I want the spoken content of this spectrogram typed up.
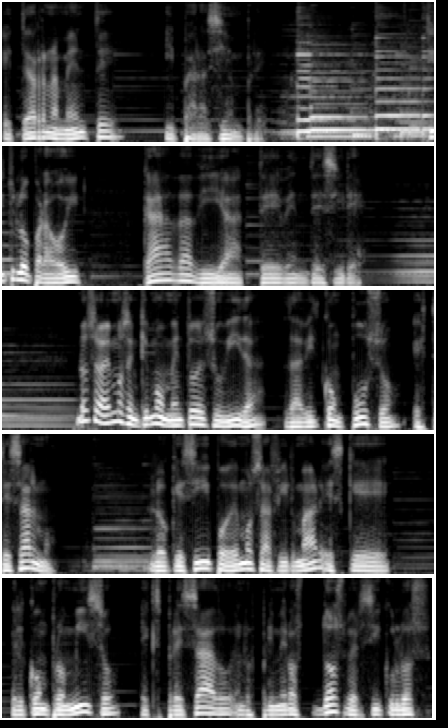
eternamente y para siempre. Título para hoy, Cada día te bendeciré. No sabemos en qué momento de su vida David compuso este salmo. Lo que sí podemos afirmar es que el compromiso expresado en los primeros dos versículos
